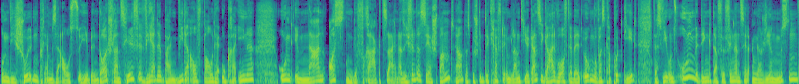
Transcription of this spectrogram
um die Schuldenbremse auszuhebeln. Deutschlands Hilfe werde beim Wiederaufbau der Ukraine und im Nahen Osten gefragt sein. Also ich finde das sehr spannend, ja, dass bestimmte Kräfte im Land hier, ganz egal wo auf der Welt irgendwo was kaputt geht, dass wir uns unbedingt dafür finanziell engagieren müssen,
